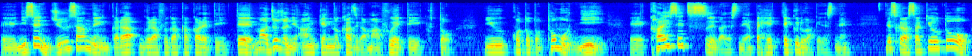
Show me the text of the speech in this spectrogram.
え2013年からグラフが書かれていて、まあ、徐々に案件の数がまあ増えていくということとともに、え解説数がですねやっぱり減ってくるわけですね。ですから先ほど、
